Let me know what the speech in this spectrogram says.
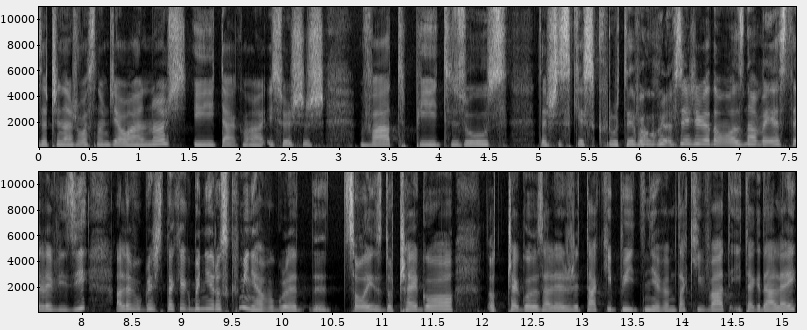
zaczynasz własną działalność i tak, i słyszysz VAT, PIT, ZUS, te wszystkie skróty w ogóle, w sensie wiadomo, znamy je z telewizji, ale w ogóle się tak jakby nie rozkminia w ogóle, y, co jest do czego, od czego zależy taki PIT, nie wiem, taki VAT i tak dalej.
